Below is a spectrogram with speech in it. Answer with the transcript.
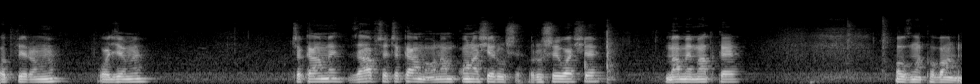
otwieramy, kładziemy, czekamy, zawsze czekamy, ona, ona się ruszy. Ruszyła się, mamy matkę oznakowaną.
